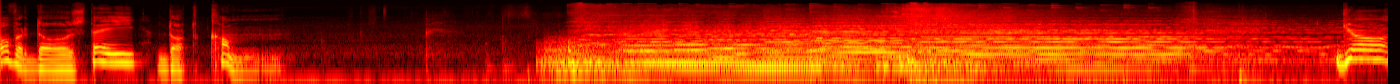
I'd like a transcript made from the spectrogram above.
overdoseday.com جو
